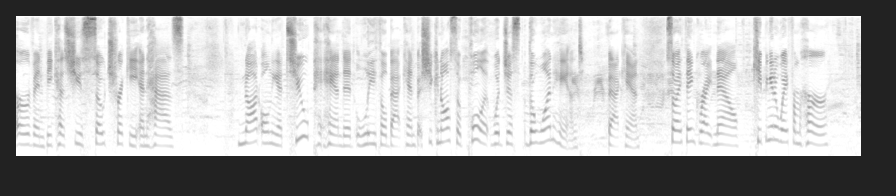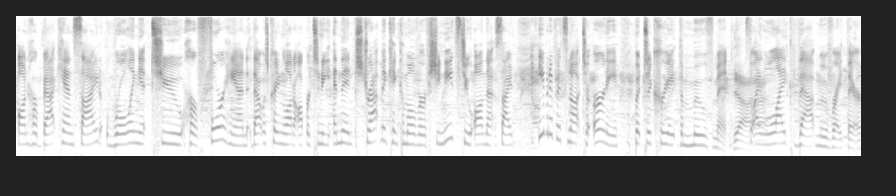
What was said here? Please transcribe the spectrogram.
Irvine because she is so tricky and has not only a two-handed lethal backhand, but she can also pull it with just the one hand backhand. So I think right now, keeping it away from her on her backhand side, rolling it to her forehand, that was creating a lot of opportunity. And then Stratman can come over if she needs to on that side, even if it's not to Ernie, but to create the movement. Yeah, So I I- like that move right there.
